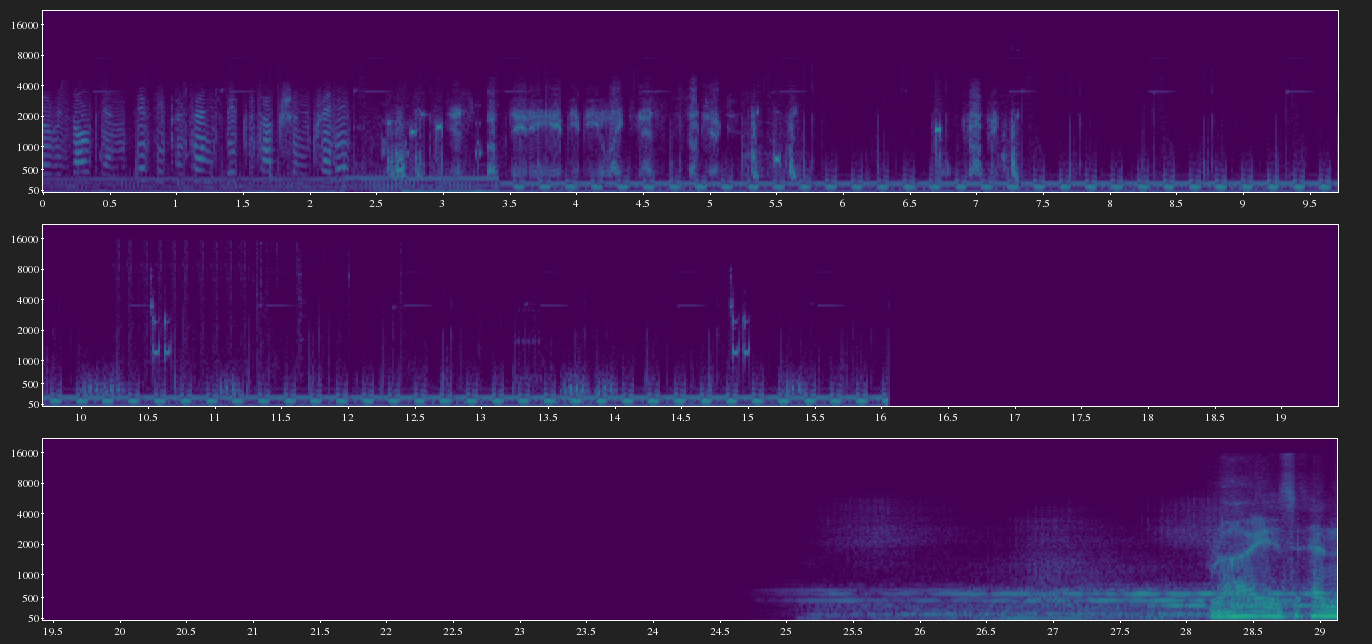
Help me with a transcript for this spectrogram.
will result in 50% reproduction credit. Just updating uh, APB likeness subject. Copy.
